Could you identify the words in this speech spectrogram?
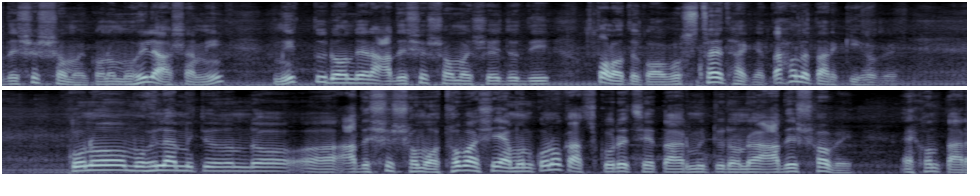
আদেশের সময়, কোনো মহিলা আসামি মৃত্যুদণ্ডের আদেশের সময় সে যদি পলাতক অবস্থায় থাকে, তাহলে তার কি হবে? কোনো মহিলা মৃত্যুদণ্ড আদেশের সময় অথবা সে এমন কোনো কাজ করেছে, তার মৃত্যুদণ্ড আদেশ হবে, এখন তার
